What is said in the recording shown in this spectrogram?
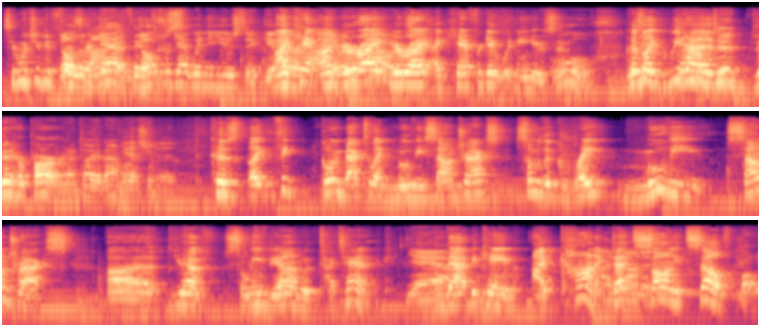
See, once you get Don't further down, I forget, think don't there's- forget Whitney Houston. Give I her- can't. I'm, you're her right. flowers. You're right. I can't forget Whitney Houston. Ooh. Because like we Whitney had, did did her part. I tell you that Yeah, much. she did. because like think going back to like movie soundtracks, some of the great movie soundtracks. Uh, you have Celine Dion with Titanic. Yeah. And that became iconic. That song itself Well,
